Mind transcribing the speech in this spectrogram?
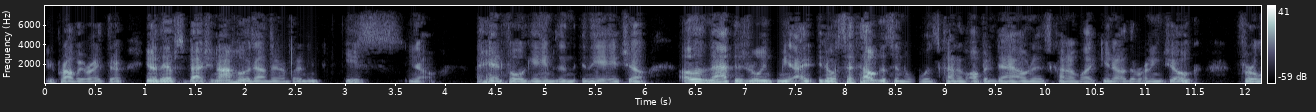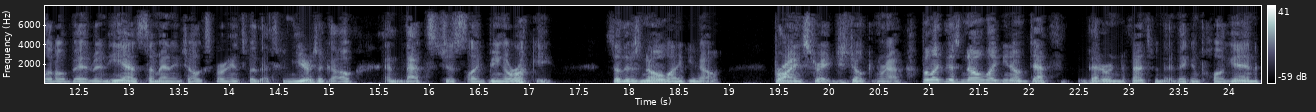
you're probably right there. You know, they have Sebastian Aho down there, but I mean, he's, you know, a handful of games in, in the AHL. Other than that, there's really, I mean, I, you know, Seth Helgeson was kind of up and down as kind of like, you know, the running joke for a little bit. And he has some NHL experience, but that's been years ago. And that's just like being a rookie. So there's no like, you know, Brian Strait just joking around, but like there's no like, you know, depth veteran defenseman that they can plug in.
